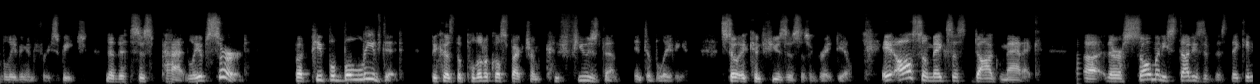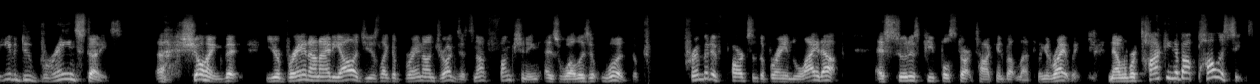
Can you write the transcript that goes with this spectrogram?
believing in free speech. Now, this is patently absurd, but people believed it because the political spectrum confused them into believing it. So it confuses us a great deal. It also makes us dogmatic. Uh, there are so many studies of this. They can even do brain studies uh, showing that your brain on ideology is like a brain on drugs. It's not functioning as well as it would. The primitive parts of the brain light up as soon as people start talking about left wing and right wing. Now, when we're talking about policies,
